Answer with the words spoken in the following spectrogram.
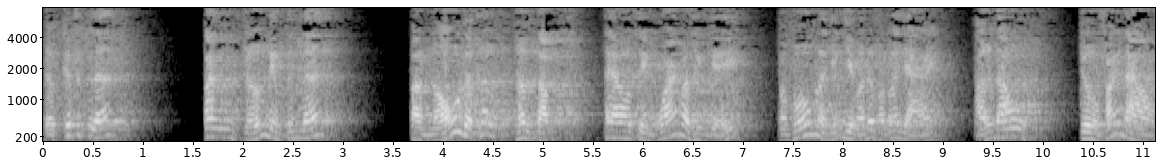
được kích thích lớn, tăng trưởng niềm tin lớn, và nỗ lực thực tập theo thiền quán và thiền chỉ và vốn là những gì mà Đức Phật đã dạy ở đâu trường phái nào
